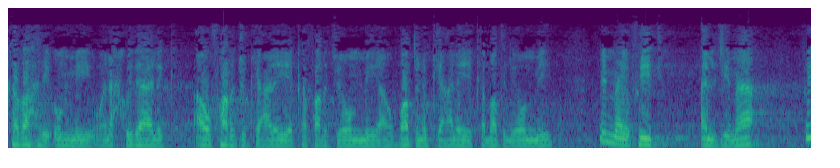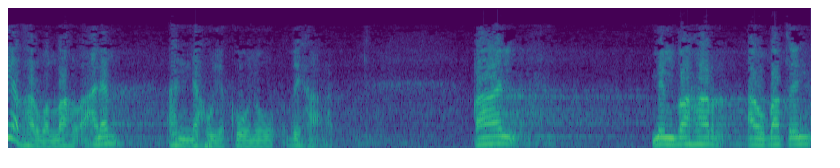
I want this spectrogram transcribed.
كظهر أمي ونحو ذلك أو فرجك علي كفرج أمي أو بطنك علي كبطن أمي مما يفيد الجماع. فيظهر والله أعلم أنه يكون ظهارا. قال من ظهر أو بطن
